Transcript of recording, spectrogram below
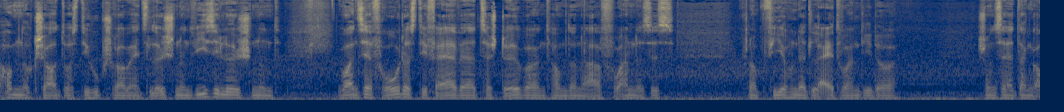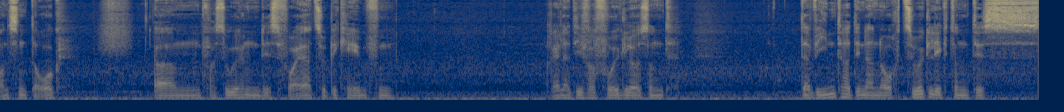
haben noch geschaut, was die Hubschrauber jetzt löschen und wie sie löschen und waren sehr froh, dass die Feuerwehr zerstört war und haben dann auch erfahren, dass es knapp 400 Leute waren, die da schon seit einem ganzen Tag ähm, versuchen, das Feuer zu bekämpfen. Relativ erfolglos und der Wind hat in der Nacht zugelegt und das,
